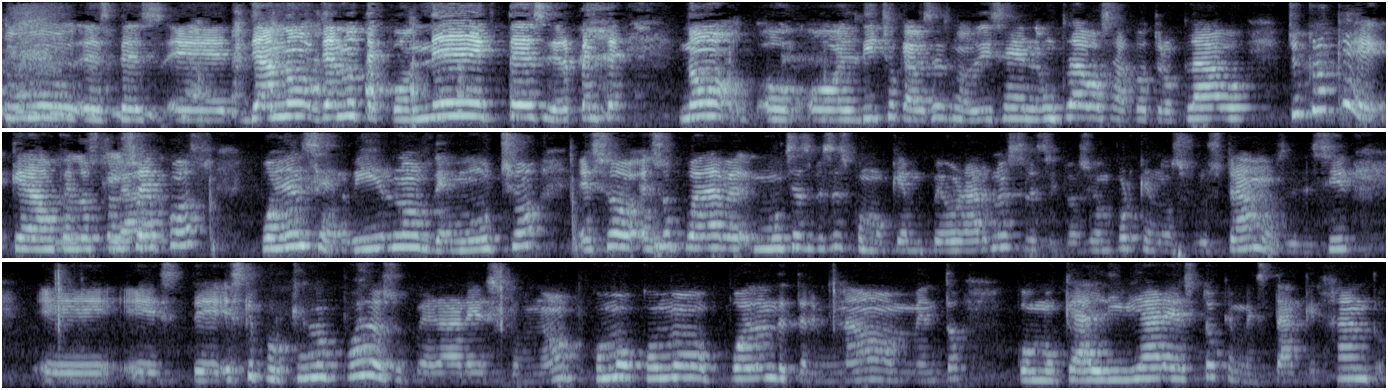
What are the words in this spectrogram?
tú este, eh, ya, no, ya no te conectes y de repente no, o, o, el dicho que a veces nos dicen, un clavo saca otro clavo. Yo creo que, que aunque los consejos pueden servirnos de mucho, eso, eso puede haber muchas veces como que empeorar nuestra situación porque nos frustramos, es decir, eh, este, es que ¿por qué no puedo superar esto? ¿no? ¿Cómo, ¿Cómo puedo en determinado momento como que aliviar esto que me está quejando.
